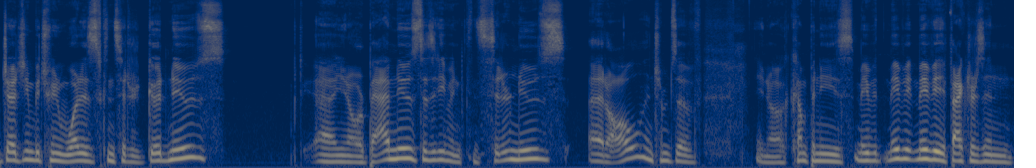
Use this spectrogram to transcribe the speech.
judging between what is considered good news, uh, you know, or bad news. Does it even consider news at all in terms of, you know, companies? Maybe maybe maybe it factors in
